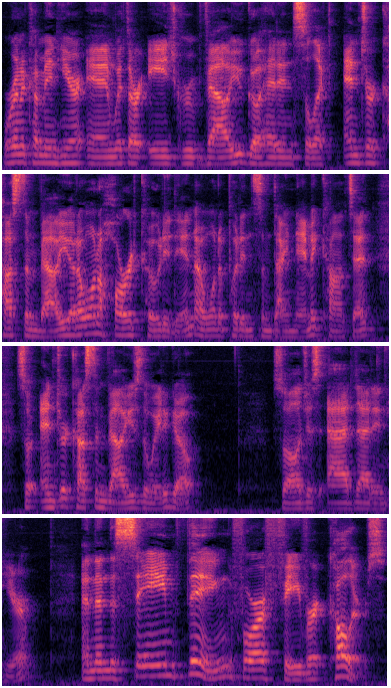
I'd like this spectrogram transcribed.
We're gonna come in here and with our age group value, go ahead and select enter custom value. I don't wanna hard code it in. I wanna put in some dynamic content. So enter custom value is the way to go. So I'll just add that in here. And then the same thing for our favorite colors.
